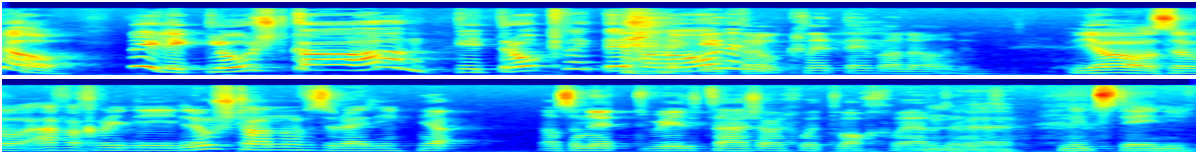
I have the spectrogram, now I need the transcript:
Ja, weil ich Lust habe. Getrocknete Bananen. Getrocknete Bananen. ja, also einfach weil ich Lust habe auf das Ready. Ja, also nicht, weil du sagst, ich will wach werden. oder so. Nö, nützt eh nicht.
